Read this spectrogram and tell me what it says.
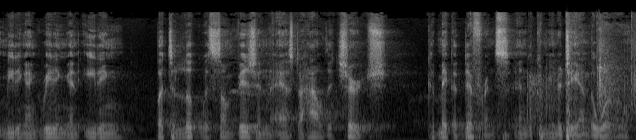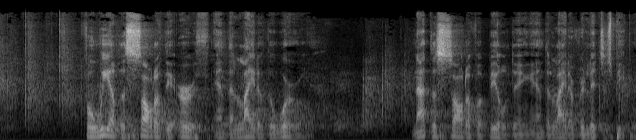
meeting and greeting and eating, but to look with some vision as to how the church could make a difference in the community and the world. For we are the salt of the earth and the light of the world not the salt of a building and the light of religious people.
